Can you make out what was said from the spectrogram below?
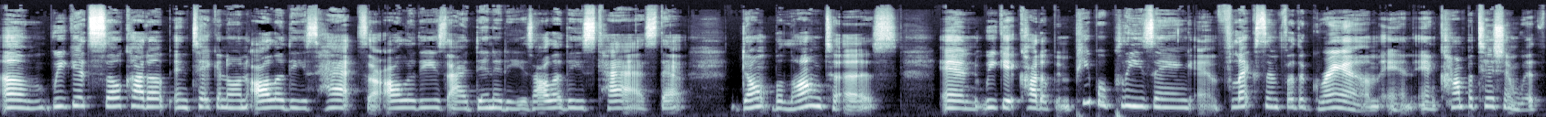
Um, we get so caught up in taking on all of these hats or all of these identities all of these tasks that don't belong to us and we get caught up in people pleasing and flexing for the gram and in competition with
